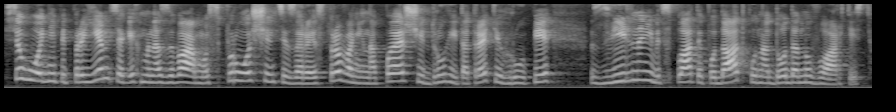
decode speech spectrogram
Сьогодні підприємці, яких ми називаємо спрощенці, зареєстровані на першій, другій та третій групі, звільнені від сплати податку на додану вартість.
